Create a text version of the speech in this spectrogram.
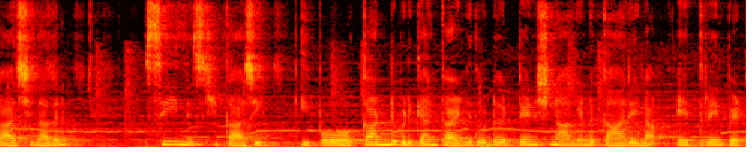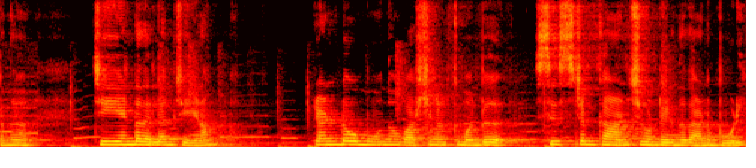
കാശിനാഥൻ. സി മിസ്റ്റർ കാശി ഇപ്പോൾ കണ്ടുപിടിക്കാൻ കഴിഞ്ഞതുകൊണ്ട് ടെൻഷൻ ആകേണ്ട കാര്യമില്ല. എത്രയും പെട്ടെന്ന് ചെയ്യേണ്ടതെല്ലാം ചെയ്യണം. രണ്ടോ മൂന്നോ വർഷങ്ങൾക്ക് മുൻപ് സിസ്റ്റം കാണിച്ചുകൊണ്ടിരുന്നതാണ് ബോഡി.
